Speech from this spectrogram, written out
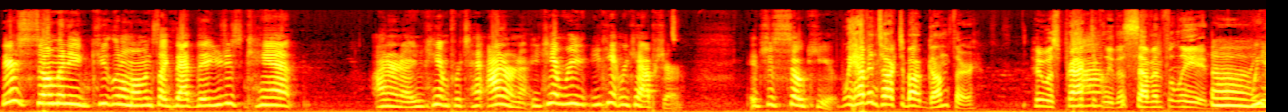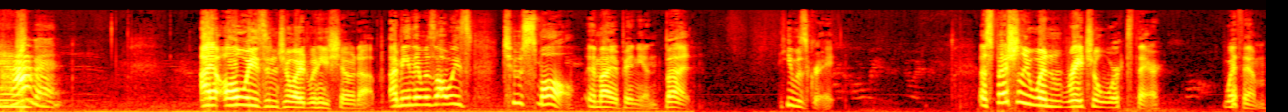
There's so many cute little moments like that that you just can't. I don't know. You can't pretend. I don't know. You can't re. You can't recapture. It's just so cute. We haven't talked about Gunther, who was practically the seventh lead. Oh, we yeah. haven't. I always enjoyed when he showed up. I mean, it was always too small, in my opinion, but he was great. Especially when Rachel worked there with him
